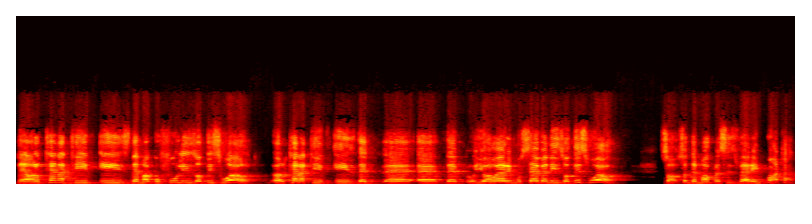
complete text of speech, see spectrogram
The alternative is the Magufulis of this world. The alternative is the, uh, uh, the Yoweri Museveni's of this world. So, so democracy is very important.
